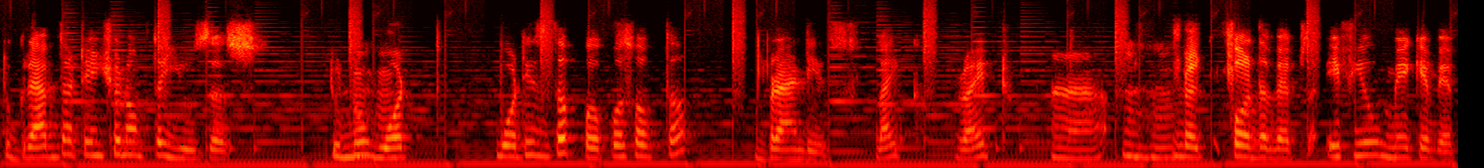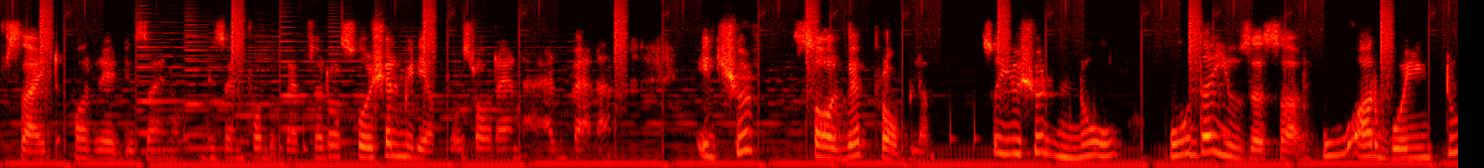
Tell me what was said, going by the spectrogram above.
to grab the attention of the users to know Mhm. what what is the purpose of the brand is like right uh, Mhm. like for the website if you make a website or a design of design for the website or social media post or an ad banner it should solve a problem so you should know who the users are who are going to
